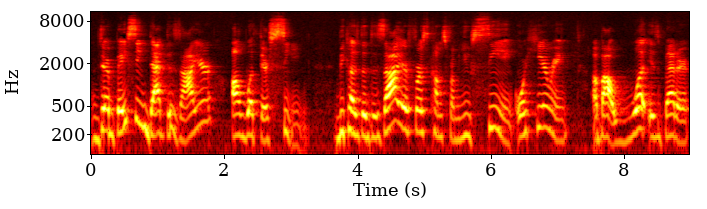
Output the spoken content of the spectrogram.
they're basing that desire on what they're seeing. Because the desire first comes from you seeing or hearing about what is better.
